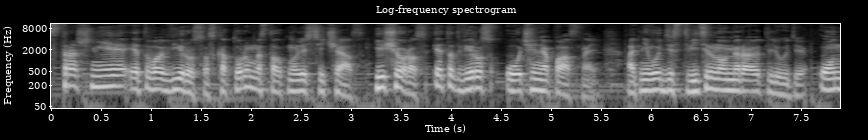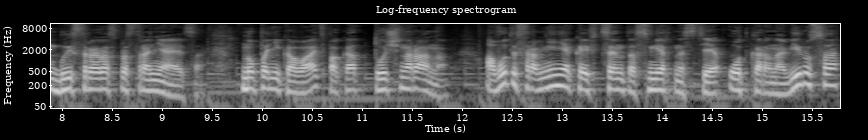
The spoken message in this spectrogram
страшнее этого вируса, с которым мы столкнулись сейчас. Еще раз, этот вирус очень опасный. От него действительно умирают люди. Он быстро распространяется. Но паниковать пока точно рано. А вот и сравнение коэффициента смертности от коронавируса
